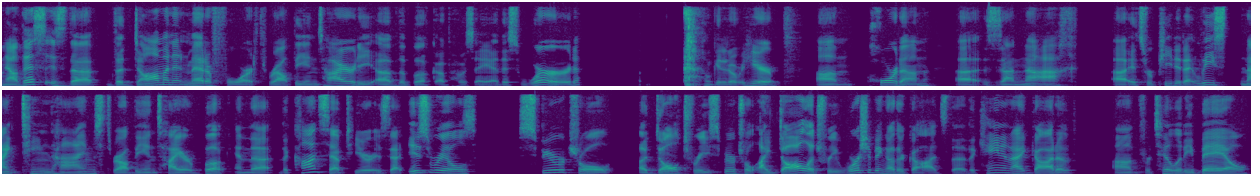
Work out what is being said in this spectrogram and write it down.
Now, this is the, the dominant metaphor throughout the entirety of the book of Hosea. This word, we'll get it over here, um, whoredom, uh, zanach, uh, it's repeated at least 19 times throughout the entire book. And the, the concept here is that Israel's spiritual adultery, spiritual idolatry, worshiping other gods, the, the Canaanite god of um, fertility, Baal,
